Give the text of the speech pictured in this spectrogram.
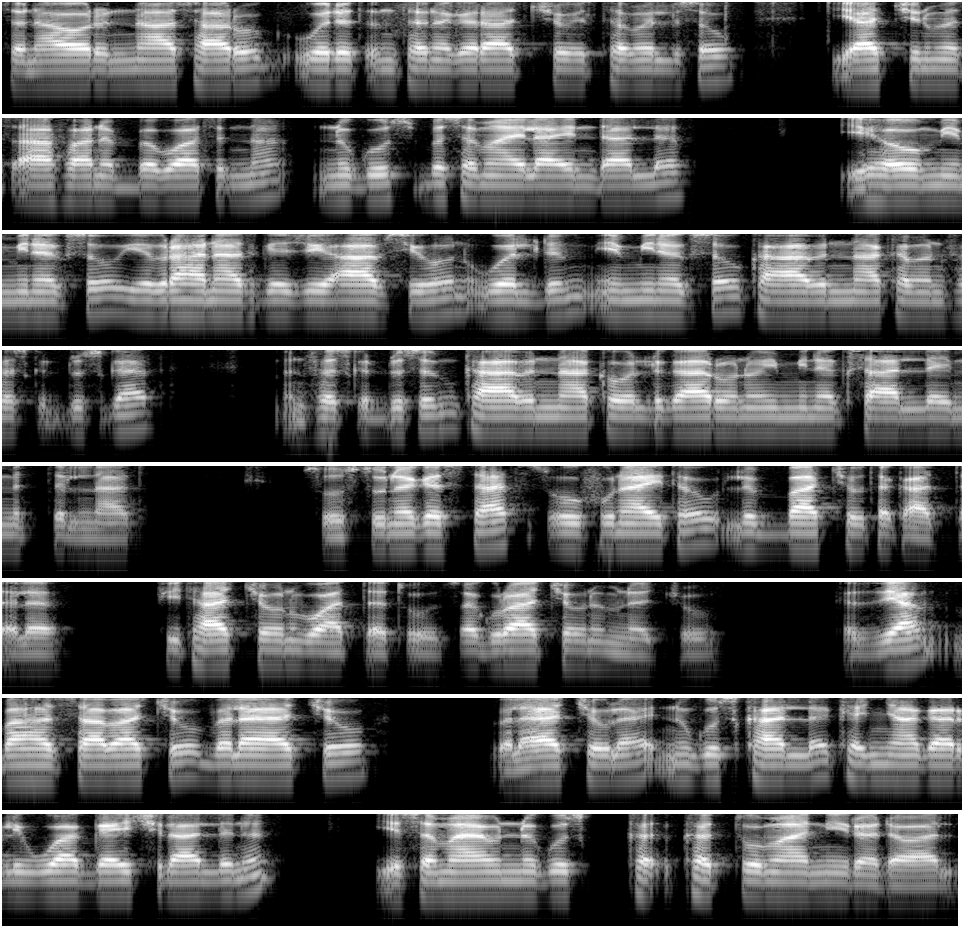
ሰናወርና ሳሮግ ወደ ጥንተ ነገራቸው የተመልሰው ያችን መጽሐፍ አነበቧትና ንጉሥ በሰማይ ላይ እንዳለ ይኸውም የሚነግሰው የብርሃናት ገዢ አብ ሲሆን ወልድም የሚነግሰው ከአብና ከመንፈስ ቅዱስ ጋር መንፈስ ቅዱስም ከአብና ከወልድ ጋር ሆኖ የሚነግስ አለ የምትል ናት። ሦስቱ ነገስታት ጽሑፉን አይተው ልባቸው ተቃጠለ፣ ፊታቸውን ቧጠጡ፣ ጸጉራቸውንም ነጩ። ከዚያም በሐሳባቸው በላያቸው በላያቸው ላይ ንጉሥ ካለ ከእኛ ጋር ሊዋጋ ይችላልን? የሰማዩን ንጉሥ ከቶ ማን ይረዳዋል?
